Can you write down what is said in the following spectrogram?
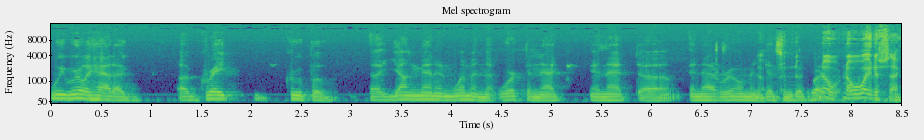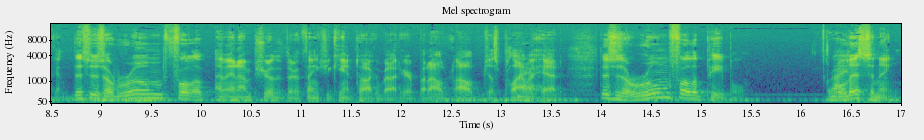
we really had a, a great group of uh, young men and women that worked in that in that uh, in that room and did some good work. No, no, wait a second. This is a room full of. I mean, I'm sure that there are things you can't talk about here, but I'll I'll just plow Right. ahead. This is a room full of people Right. listening,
